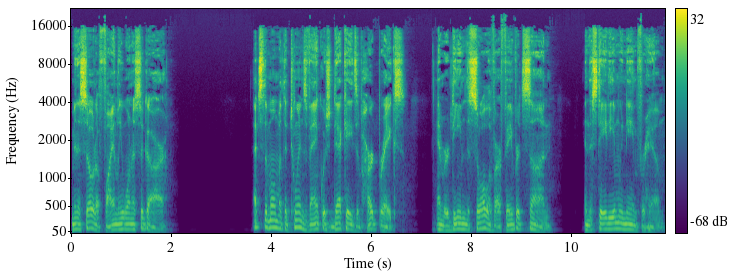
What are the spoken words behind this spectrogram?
Minnesota finally won a cigar. That's the moment the Twins vanquished decades of heartbreaks and redeemed the soul of our favorite son in the stadium we named for him,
